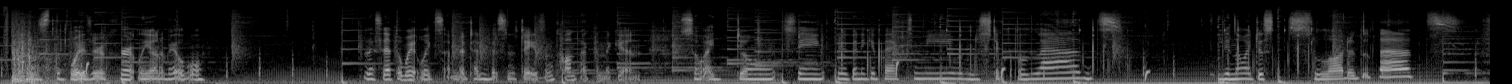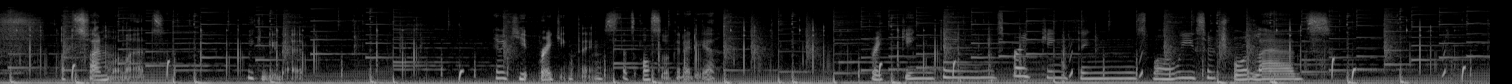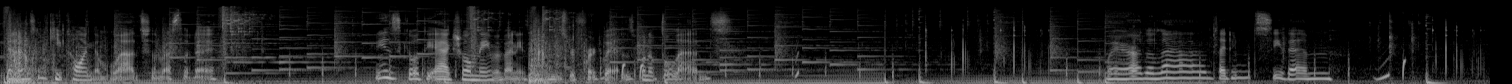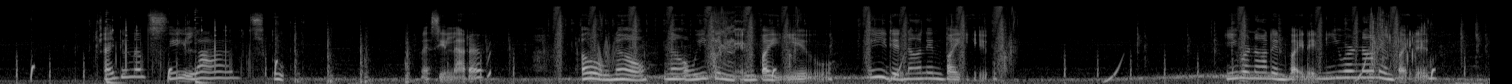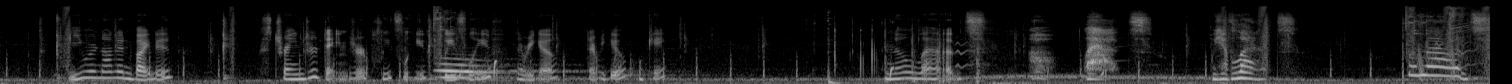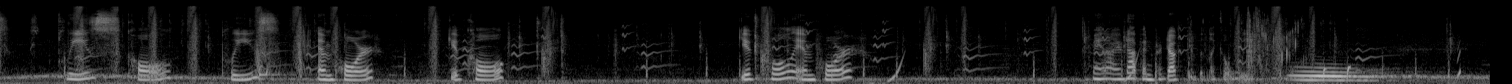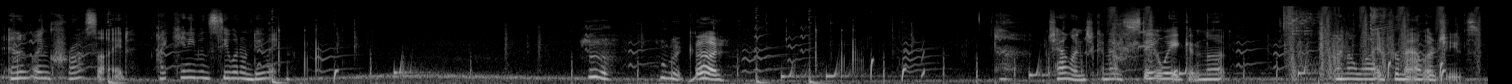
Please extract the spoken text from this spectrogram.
Because the boys are currently unavailable. They have to wait like 7 to 10 business days and contact them again. So I don't think they're gonna get back to me. We're gonna stick with the lads. Even though I just slaughtered the lads. I'll just find more lads. We can do that. And we keep breaking things. That's also a good idea. Breaking things, breaking things while we search for lads. Yeah, I'm just gonna keep calling them lads for the rest of the day. We need to go with the actual name of anything he's referred to as one of the lads. Where are the lads? I do not see them. I do not see lads. Oh. I see a ladder? Oh no, no, we didn't invite you. We did not invite you. You were not invited. You were not invited. You were not invited. Stranger danger. Please leave. Please leave. There we go. There we go. Okay. No lads. lads. We have lads. The lads. Please, coal. Please. Empor. Give coal. Give coal, Empor. Man, I have not been productive in like a week. And I'm going cross-eyed. I can't even see what I'm doing. oh my god. Challenge, can I stay awake and not unalive from allergies?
